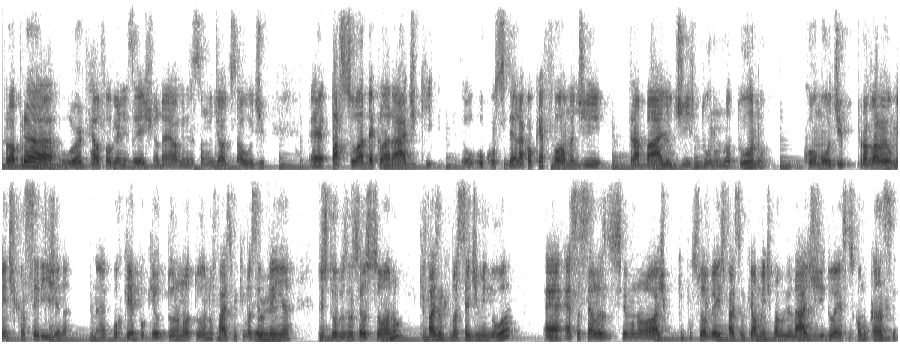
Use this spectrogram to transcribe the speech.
própria World Health Organization, né, a Organização Mundial de Saúde, é, passou a declarar de que ou, ou, considerar qualquer forma de trabalho de turno noturno como de provavelmente cancerígena, né? Por quê? Porque o turno noturno faz com que você tenha distúrbios no seu sono, que faz com que você diminua é, essas células do sistema imunológico, que por sua vez faz com que aumente a probabilidade de doenças como câncer.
